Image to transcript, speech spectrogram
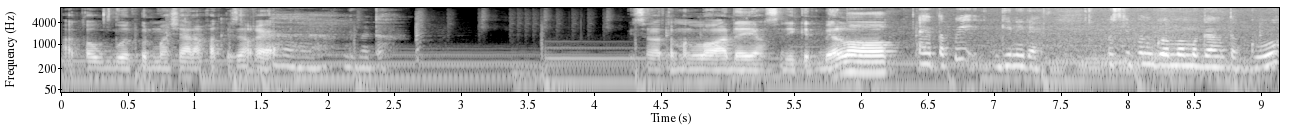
atau buat bermasyarakat misal kayak gimana tuh? misalnya temen lo ada yang sedikit belok, Eh tapi gini deh, meskipun gue memegang teguh,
